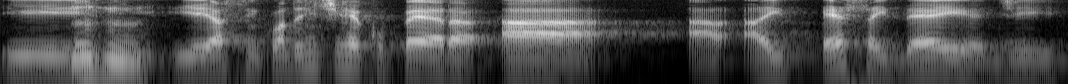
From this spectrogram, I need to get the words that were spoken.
E, uhum. e, e, assim, quando a gente recupera a, a, essa ideia de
